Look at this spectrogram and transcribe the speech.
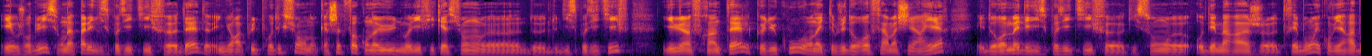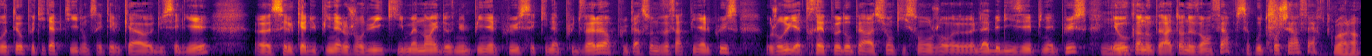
Et aujourd'hui, si on n'a pas les dispositifs d'aide, il n'y aura plus de production. Donc à chaque fois qu'on a eu une modification de, de dispositif, il y a eu un frein tel que du coup on a été obligé de refaire machine arrière et de remettre des dispositifs qui sont euh, au démarrage euh, très bons et qu'on vient raboter au petit à petit. Donc ça a été le cas euh, du cellier, Euh, c'est le cas du Pinel aujourd'hui qui maintenant est devenu le Pinel Plus et qui n'a plus de valeur. Plus personne ne veut faire de Pinel Plus. Aujourd'hui, il y a très peu d'opérations qui sont euh, labellisées Pinel Plus et aucun opérateur ne veut en faire parce que ça coûte trop cher à faire. Voilà.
